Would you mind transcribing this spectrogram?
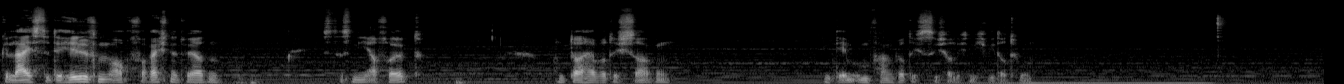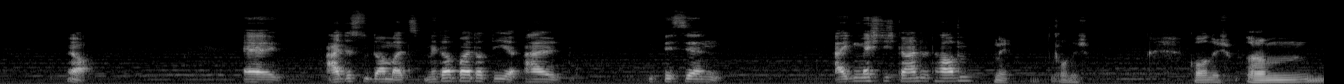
geleistete Hilfen auch verrechnet werden, ist das nie erfolgt. Und daher würde ich sagen, in dem Umfang würde ich es sicherlich nicht wieder tun. Ja. Äh, hattest du damals Mitarbeiter, die halt ein bisschen eigenmächtig gehandelt haben? Nee, gar nicht. Gar nicht. Ähm,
